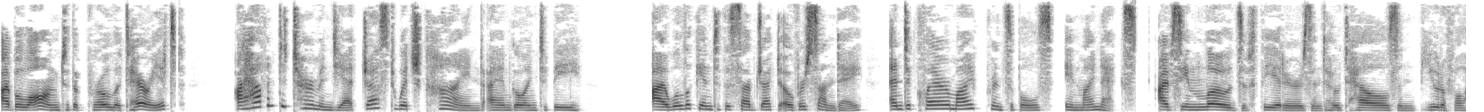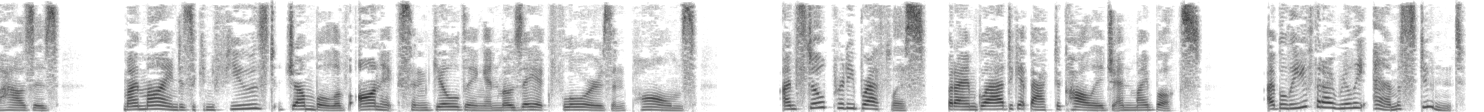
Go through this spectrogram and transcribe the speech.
I belong to the proletariat. I haven't determined yet just which kind I am going to be. I will look into the subject over Sunday and declare my principles in my next. I've seen loads of theaters and hotels and beautiful houses. My mind is a confused jumble of onyx and gilding and mosaic floors and palms. I'm still pretty breathless, but I am glad to get back to college and my books. I believe that I really am a student.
